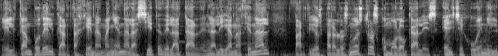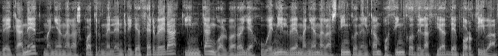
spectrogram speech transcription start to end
el campo del Cartagena mañana a las 7 de la tarde. En la Liga Nacional, partidos para los nuestros como locales. Elche Juvenil B Canet, mañana a las 4 en el Enrique Cervera. Intango Albaroya Juvenil B, mañana a las 5 en el campo 5 de la Ciudad Deportiva.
